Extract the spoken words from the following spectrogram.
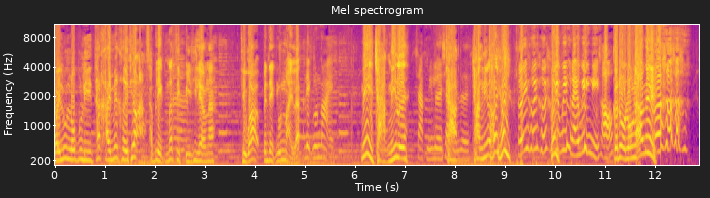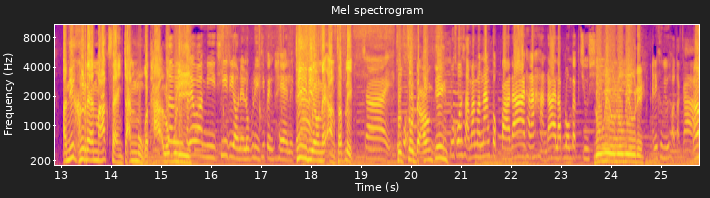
วัยรุ่นลบบุรี ถ้าใครไม่เคยเที่ยวอ่างซับเหล็กเมื่อ 10 ปีที่แล้วนะ ถือว่าเป็นเด็กรุ่นใหม่แล้ว เด็กรุ่นใหม่ นี่ฉากนี้เลย ฉากนี้เลย ฉาฉากกนี้เลย ฉากนี้เฮ้ยเฮ้ยเฮ้ยเฮ้ยเฮ้ยเฮ้ยวิ่งแล้ววิ่งหนีเขากระโดดลงแล้วนี่ อันนี้คือแรนด์มาร์คแสงจันทร์หมูกระทะลบบุรีเขาเรียกว่ามีที่เดียวในลบบุรีที่เป็นแพรเลยก็ไที่เดียวในอ่างซับเหล็ก ใช่ สุดๆอะเอาจริง ทุกคนสามารถมานั่งตกปลาได้ทานอาหารได้รับลมแบบชิลๆดูวิวดูวิวดิ อันนี้คือวิวแถวตะกร้าอ่า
